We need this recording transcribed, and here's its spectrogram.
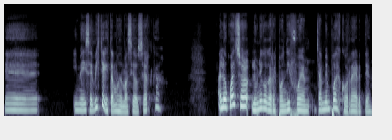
Eh, y me dice, ¿viste que estamos demasiado cerca? A lo cual yo lo único que respondí fue, también puedes correrte.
